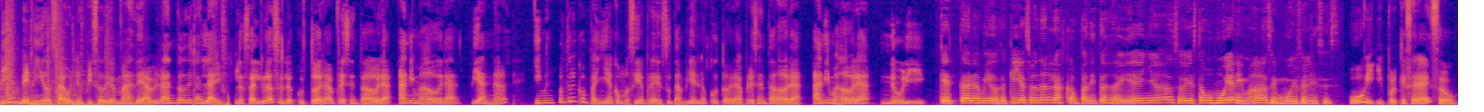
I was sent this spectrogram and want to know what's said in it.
Bienvenidos a un episodio más de Hablando de la Life. Los saluda su locutora, presentadora, animadora, Diana. Y me encuentro en compañía, como siempre, de su también locutora, presentadora, animadora, Nuri. ¿Qué tal amigos? Aquí ya suenan las campanitas navideñas. Hoy estamos muy animadas y muy felices. Uy, ¿y por qué será eso?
